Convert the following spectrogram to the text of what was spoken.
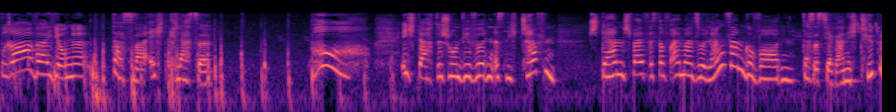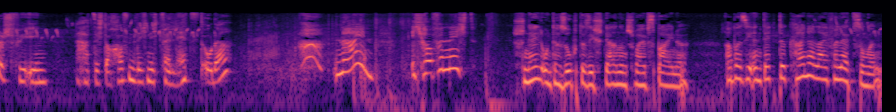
Braver Junge. Das war echt klasse. Puh, ich dachte schon, wir würden es nicht schaffen. Sternenschweif ist auf einmal so langsam geworden. Das ist ja gar nicht typisch für ihn. Er hat sich doch hoffentlich nicht verletzt, oder? Nein, ich hoffe nicht. Schnell untersuchte sie Sternenschweifs Beine, aber sie entdeckte keinerlei Verletzungen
